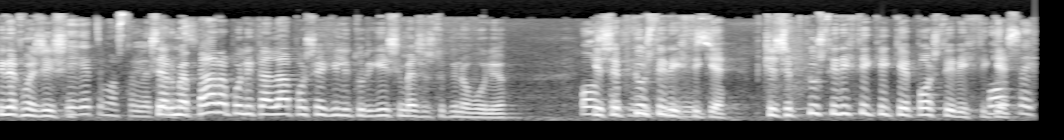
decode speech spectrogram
Την έχουμε ζήσει. Και γιατί μας το λέτε Ξέρουμε έτσι; πάρα πολύ καλά πώς έχει λειτουργήσει μέσα στο κοινοβούλιο. Πώς και σε έχει ποιου λειτουργήσει; στηρίχτηκε. Και σε ποιου στηρίχτηκε και πώς στηρίχτηκε. Πώς έχει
